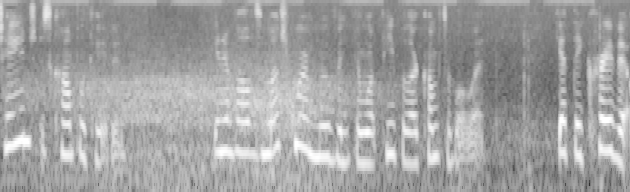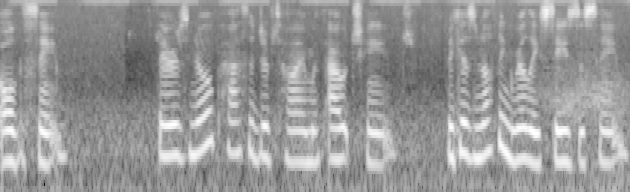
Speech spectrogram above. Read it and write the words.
Change is complicated. It involves much more movement than what people are comfortable with, yet they crave it all the same. There is no passage of time without change, because nothing really stays the same.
